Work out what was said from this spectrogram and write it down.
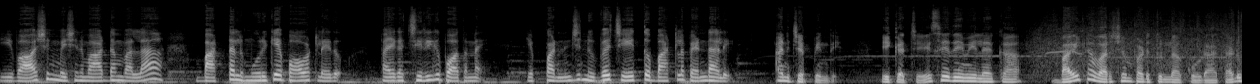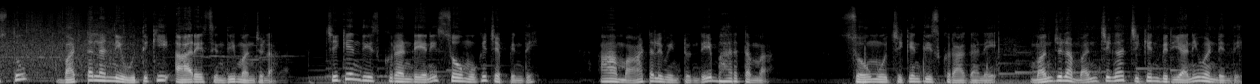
ఈ వాషింగ్ మెషిన్ వాడడం వల్ల బట్టలు మురికే పోవట్లేదు. పైగా చిరిగిపోతున్నాయి. ఇప్పటి నుంచి నువ్వే చేతితో బట్టలు పెండాలి. అని చెప్పింది. ఇక చేసేదేమీ లేక బయట వర్షం పడుతున్నా కూడా తడుస్తూ బట్టలన్నీ ఉతికి ఆరేసింది మంజుల. చికెన్ తీసుకురండి అని సోముకి చెప్పింది. ఆ మాటలు వింటుంది భారతమ్మ. సోము చికెన్ తీసుకురాగానే మంజుల మంచిగా చికెన్ బిర్యానీ వండింది.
